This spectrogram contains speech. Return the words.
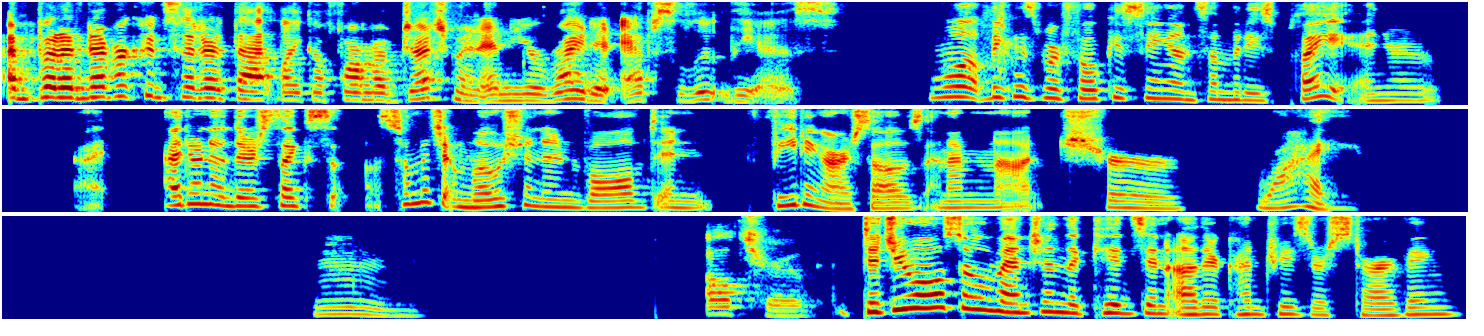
But I've never considered that like a form of judgment. And you're right, it absolutely is. Well, because we're focusing on somebody's plate and you're I don't know. There's like so, so much emotion involved in feeding ourselves, and I'm not sure why. Hmm. All true. Did you also mention the kids in other countries are starving?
